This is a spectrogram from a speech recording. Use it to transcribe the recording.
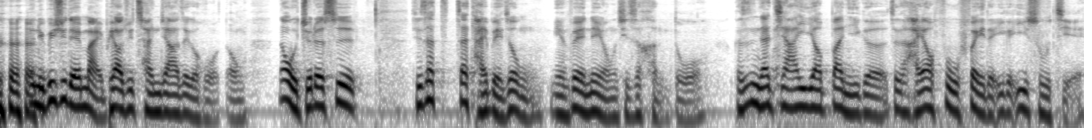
你必须得买票去参加这个活动。那我觉得是，其实在，在在台北这种免费的内容其实很多。可是你在嘉义要办一个这个还要付费的一个艺术节，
